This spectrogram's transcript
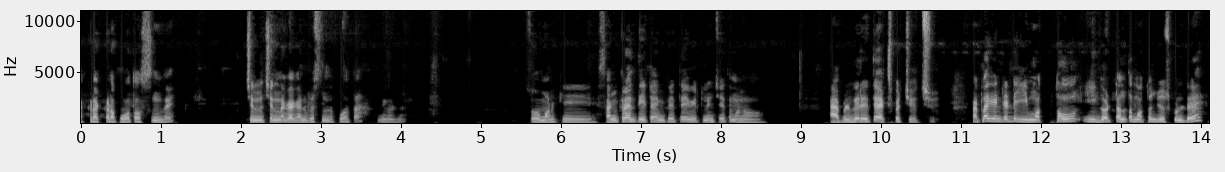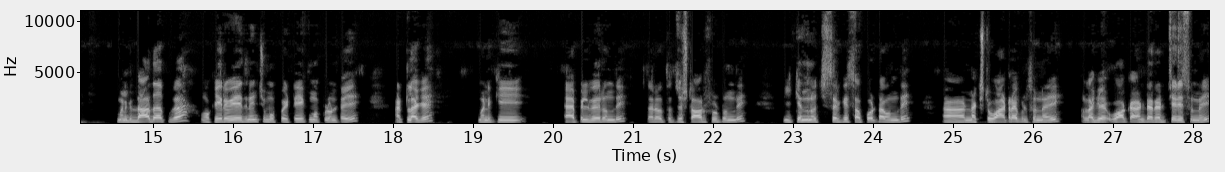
అక్కడక్కడ పూత వస్తుంది. చిన్న చిన్నగా కనిపిస్తుంది పూత. ఇదిగోండి. సో మనకి సంక్రాంతి టైంకి అయితే వీటి నుంచి అయితే మనం యాపిల్ బేర్ అయితే ఎక్స్పెక్ట్ చేయొచ్చు. అట్లాగే ఏంటంటే ఈ మొత్తం ఈ గట్టంతా మొత్తం చూసుకుంటే మనకి దాదాపుగా ఒక ఇరవై ఐదు నుంచి ముప్పై టేక్ మొక్కలు ఉంటాయి. అట్లాగే మనకి యాపిల్ బేర్ ఉంది తర్వాత వచ్చి స్టార్ ఫ్రూట్ ఉంది ఈ కింద వచ్చేసరికి సపోటా ఉంది నెక్స్ట్ వాటర్ యాపిల్స్ ఉన్నాయి అలాగే వాక అంటే రెడ్ చెరీస్ ఉన్నాయి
